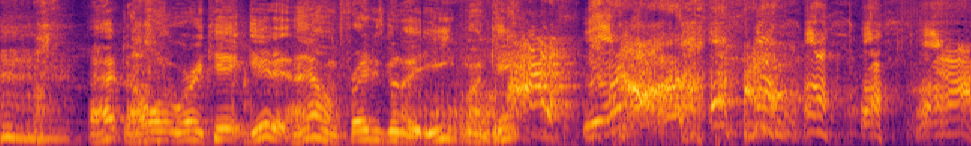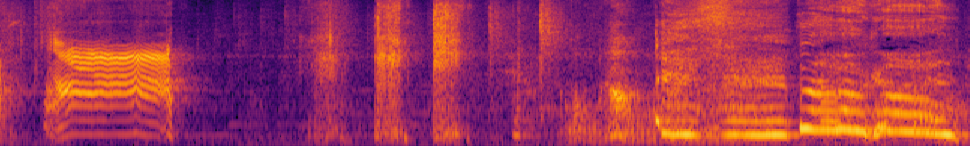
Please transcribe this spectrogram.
I have to hold it where he can't get it now. I'm afraid he's gonna eat my camera. oh god.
